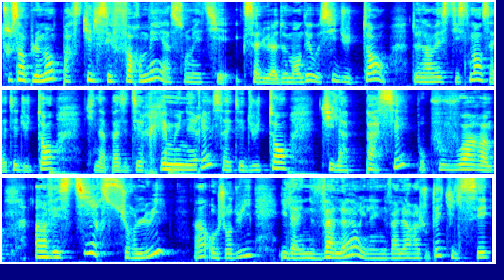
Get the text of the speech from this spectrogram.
Tout simplement parce qu'il s'est formé à son métier que ça lui a demandé aussi du temps, de l'investissement. Ça a été du temps qui n'a pas été rémunéré, ça a été du temps qu'il a passé pour pouvoir euh, investir sur lui. Hein, Aujourd'hui, il a une valeur, il a une valeur ajoutée qu'il s'est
